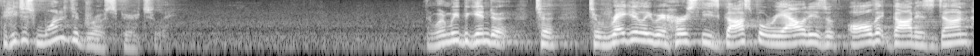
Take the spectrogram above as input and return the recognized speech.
that he just wanted to grow spiritually. And when we begin to, to, to regularly rehearse these gospel realities of all that God has done,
